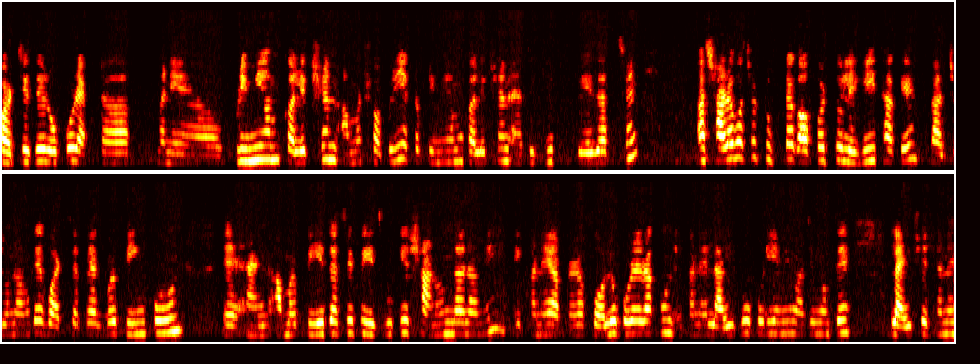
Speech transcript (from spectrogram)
পারচেসের ওপর একটা মানে প্রিমিয়াম কালেকশন আমার শপেরই একটা premium collection as a gift পেয়ে যাচ্ছেন। আর সারা বছর টুকটাক অফার তো লেগেই থাকে, তার জন্য আমাকে হোয়াটসঅ্যাপে একবার পিং করুন। অ্যান্ড আমার পেজ আছে ফেসবুকে সানন্দা নামে, এখানে আপনারা ফলো করে রাখুন। এখানে লাইভও করি আমি মাঝে মধ্যে। লাইভ সেশনে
